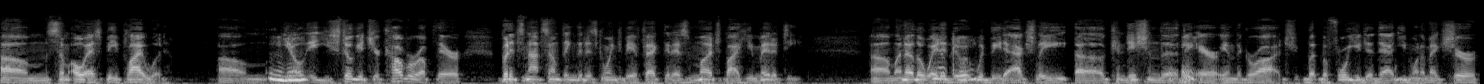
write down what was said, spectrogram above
um, some OSB plywood. Um, You know, you still get your cover up there, but it's not something that is going to be affected as much by humidity. Um, another way to do it would be to actually uh, condition the, the air in the garage. But before you did that, you'd want to make sure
